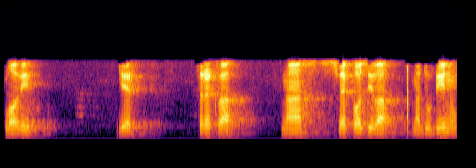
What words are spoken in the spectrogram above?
plovi jer crkva nas sve poziva na dubinu,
